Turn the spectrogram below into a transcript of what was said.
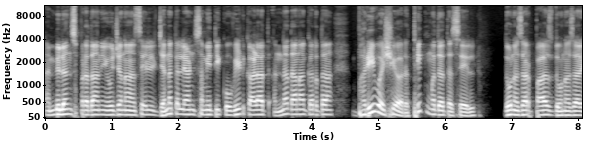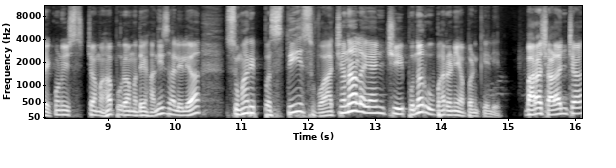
ॲम्ब्युलन्स प्रदान योजना असेल जनकल्याण समिती कोविड काळात अन्नदानाकरता भरीव अशी आर्थिक मदत असेल दोन हजार पाच दोन हजार एकोणीसच्या महापुरामध्ये हानी झालेल्या सुमारे पस्तीस वाचनालयांची पुनर्उभारणी आपण केली बारा शाळांच्या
